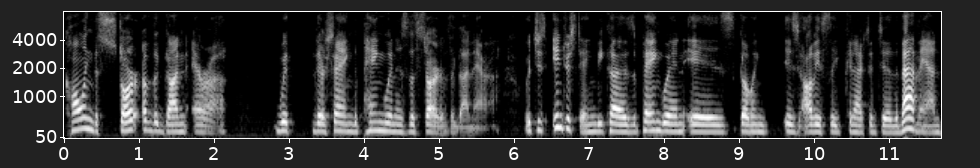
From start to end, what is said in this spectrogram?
calling the start of the Gunn era with they're saying the penguin is the start of the Gunn era which is interesting because the penguin is going is obviously connected to the batman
